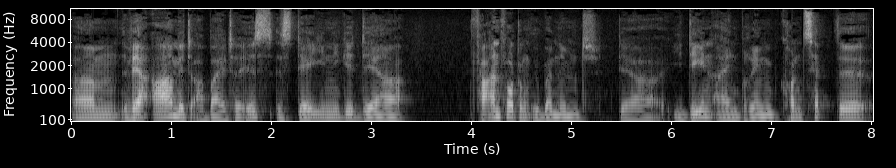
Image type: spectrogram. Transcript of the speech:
ähm, wer A-Mitarbeiter ist, ist derjenige, der Verantwortung übernimmt, der Ideen einbringt, Konzepte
